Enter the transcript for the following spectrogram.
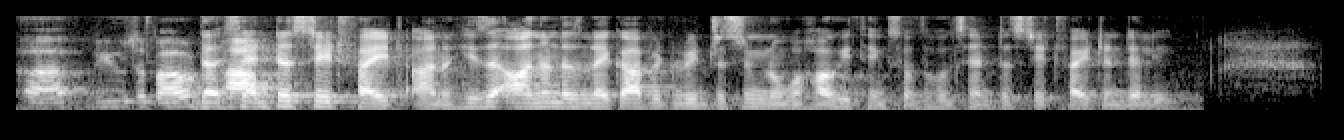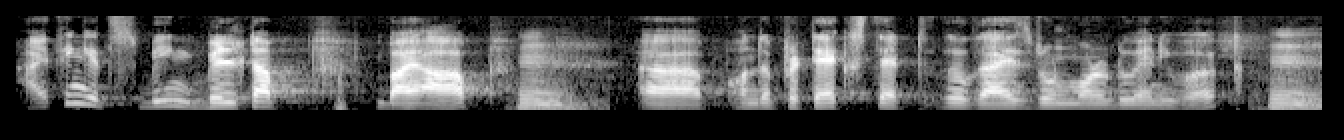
Uh, views about The centre state fight, Anand. He said Anand doesn't like AAP. It will be interesting to know how he thinks of the whole centre state fight in Delhi. I think it's being built up by AAP hmm. uh, on the pretext that the guys don't want to do any work. Hmm.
